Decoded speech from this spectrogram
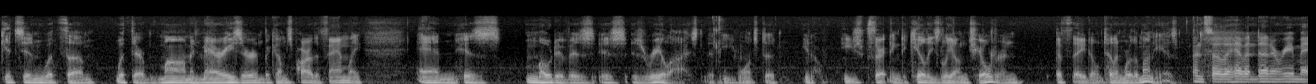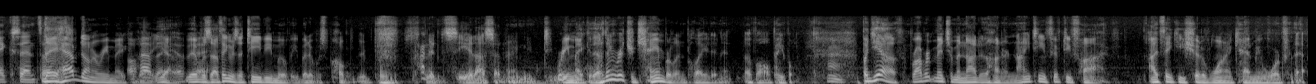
gets in with um, with their mom and marries her and becomes part of the family. And his motive is is is realized that he wants to, you know, he's threatening to kill these young children if they don't tell him where the money is. And so they haven't done a remake since. They have done a remake Oh, of have that. they? Yeah, Okay. it was. I think it was a TV movie, but it was. I didn't see it. I said I need to remake it. I think Richard Chamberlain played in it, of all people. Hmm. But yeah, Robert Mitchum in Night of the Hunter, 1955. I think he should have won an Academy Award for that.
